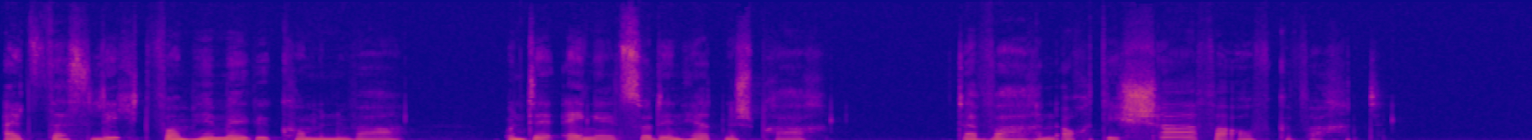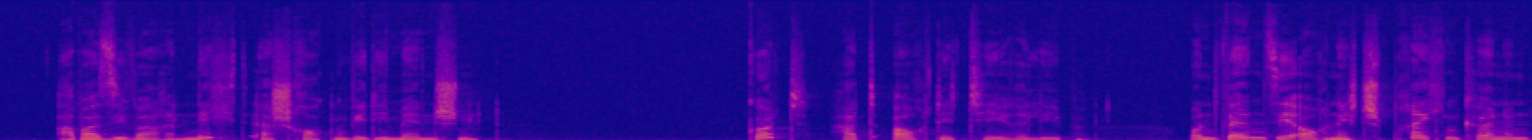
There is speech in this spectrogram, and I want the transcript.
Als das Licht vom Himmel gekommen war und der Engel zu den Hirten sprach, da waren auch die Schafe aufgewacht. Aber sie waren nicht erschrocken wie die Menschen. Gott hat auch die Tiere lieb, und wenn sie auch nicht sprechen können,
